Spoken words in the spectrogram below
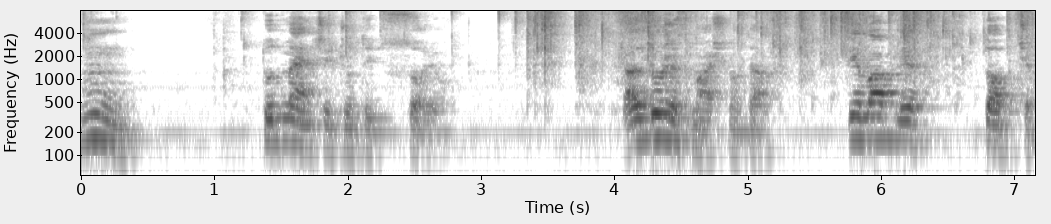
Ммм. Тут менше чути солю. Але дуже смачно, так. Ці вафлі топчик.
